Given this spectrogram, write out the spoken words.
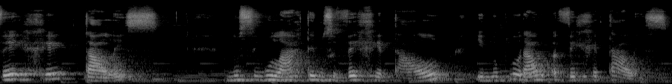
vegetales. No singular temos vegetal e no plural vegetales.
